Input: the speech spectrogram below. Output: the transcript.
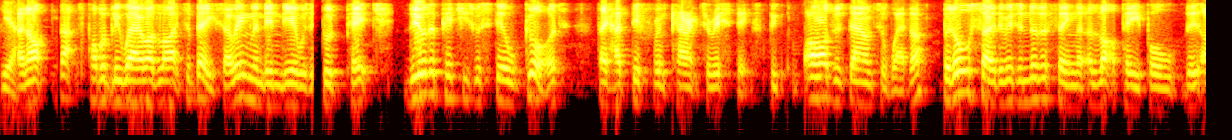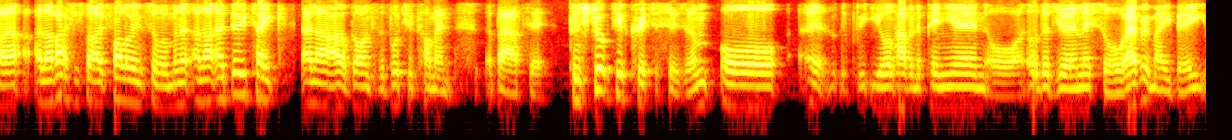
Yeah. And I, that's probably where I'd like to be. So England India was a good pitch. The other pitches were still good. They had different characteristics. Ours was down to weather, but also there is another thing that a lot of people, and I've actually started following some of them, and, I- do take, and I'll go on to the butcher comments about it. Constructive criticism, or uh, you'll have an opinion, or other journalists, or whatever it may be,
